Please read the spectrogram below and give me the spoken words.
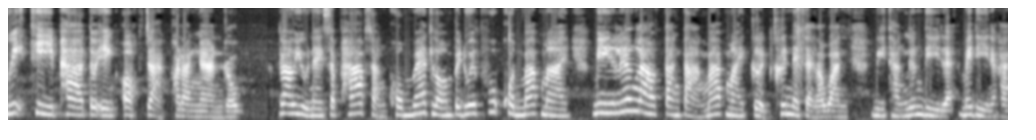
วิธีพาตัวเองออกจากพลังงานลบ เราอยู่ในสภาพสังคมแวดล้อมไปด้วยผู้คนมากมาย มีเรื่องราวต่างๆ มากมายเกิดขึ้นในแต่ละวัน มีทั้งเรื่องดีและไม่ดีนะคะ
